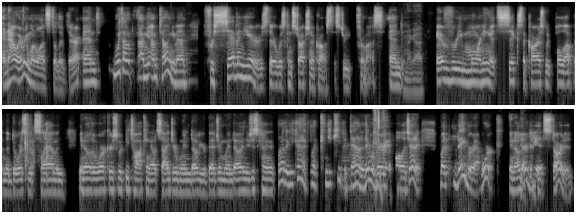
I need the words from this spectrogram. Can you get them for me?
and now everyone wants to live there. And without, I mean, I'm telling you, man, for seven years there was construction across the street from us, and oh my god. every morning at six the cars would pull up and the doors would slam, and you know the workers would be talking outside your window, your bedroom window, and you're just kind of like, brother, you gotta like, can you keep it down? And they were very apologetic, but they were at work. You know, their day had started,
